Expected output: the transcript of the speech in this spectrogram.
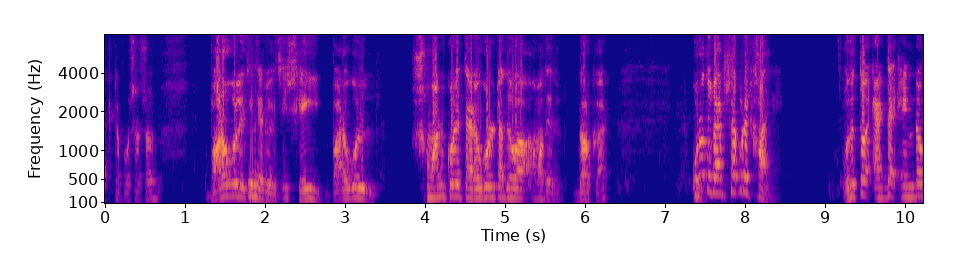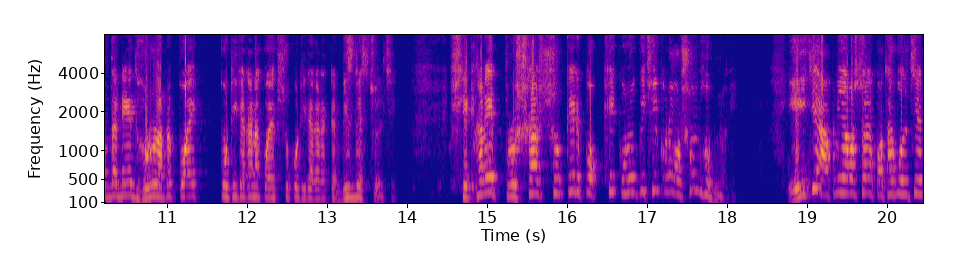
একটা প্রশাসন। বারো গোলে জিতে রয়েছে, সেই বারো গোল সমান করে তেরো গোলটা দেওয়া আমাদের দরকার। ওরা তো ব্যবসা করে খায়। ওদের তো at the end of the day ধরুন আপনার কয়েক কোটি টাকা না কয়েকশো কোটি টাকার একটা বিজনেস চলছে। সেখানে প্রশাসকের পক্ষে কোনো কিছুই করা অসম্ভব নয়। এই যে আপনি আমার সঙ্গে কথা বলছেন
